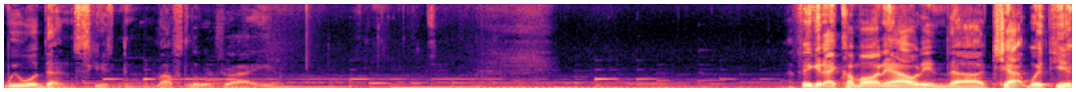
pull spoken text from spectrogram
We were done, excuse me. Mouth's a little dry here. I figured I'd come on out and uh, chat with you,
